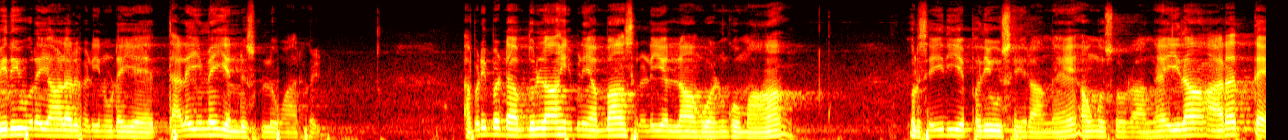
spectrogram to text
விரிவுரையாளர்களினுடைய தலைமை என்று சொல்லுவார்கள். அப்படிப்பட்ட அப்துல்லா இப்னி அப்பாஸ் அலி அல்லாஹு அன்குமா ஒரு செய்தியை பதிவு செய்கிறாங்க அவங்க சொல்கிறாங்க இதான் அறத்தை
